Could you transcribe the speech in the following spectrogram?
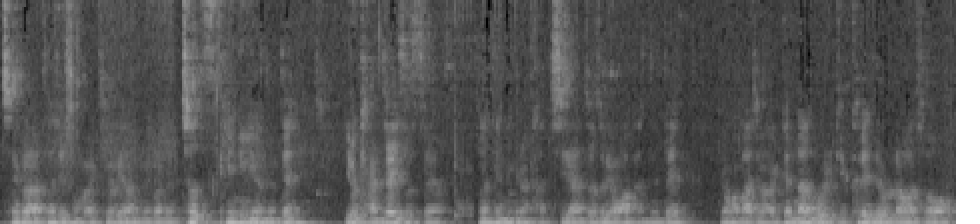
제가 사실 정말 기억에 남는 거는 첫 스크리닝이었는데 이렇게 앉아 있었어요. 선생님이랑 같이 앉아서 영화 봤는데 영화 마지막에 끝나고 이렇게 크레딧 올라와서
